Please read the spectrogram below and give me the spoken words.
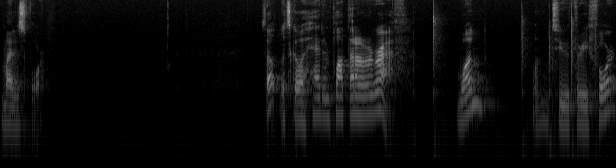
minus 4. So let's go ahead and plot that on our graph. 1, 1, 2, 3, 4.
